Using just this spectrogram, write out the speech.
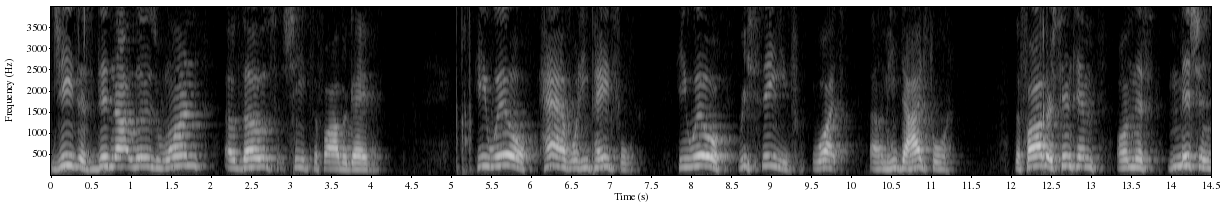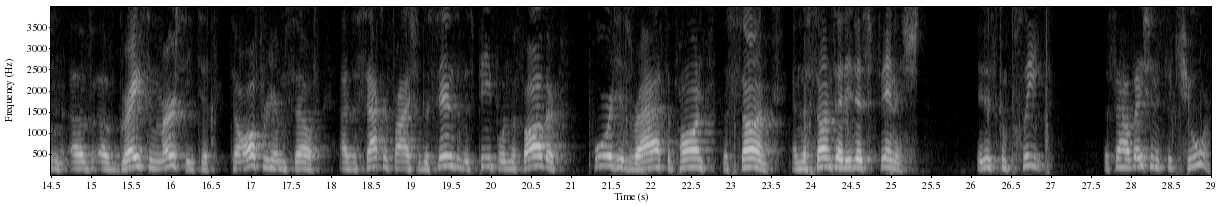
Jesus did not lose one of those sheep the Father gave him. He will have what he paid for, he will receive what um, he died for. The Father sent him on this mission of, of grace and mercy to, to offer himself as a sacrifice for the sins of his people. And the Father poured his wrath upon the Son. And the Son said, It is finished. It is complete. The salvation is secure.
